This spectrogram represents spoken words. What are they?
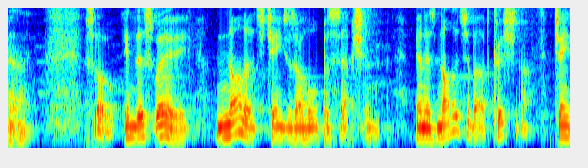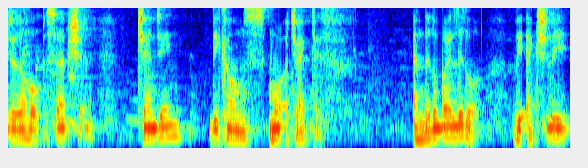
Yeah. So, in this way, knowledge changes our whole perception. And as knowledge about Krishna changes our whole perception, chanting becomes more attractive. And little by little, we actually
